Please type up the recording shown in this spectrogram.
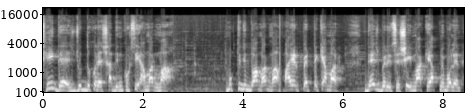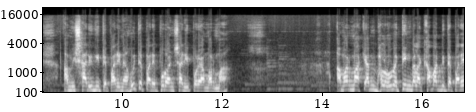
সেই দেশ যুদ্ধ করে স্বাধীন করছে আমার মা। মুক্তিযুদ্ধ আমার মা, মায়ের পেট থেকে আমার দেশ বেরিয়েছে। সেই মাকে আপনি বলেন, আমি শাড়ি দিতে পারি না। হইতে পারে পুরান শাড়ি পরে আমার মা। আমার মাকে আমি ভালোভাবে তিন বেলা খাবার দিতে পারে,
